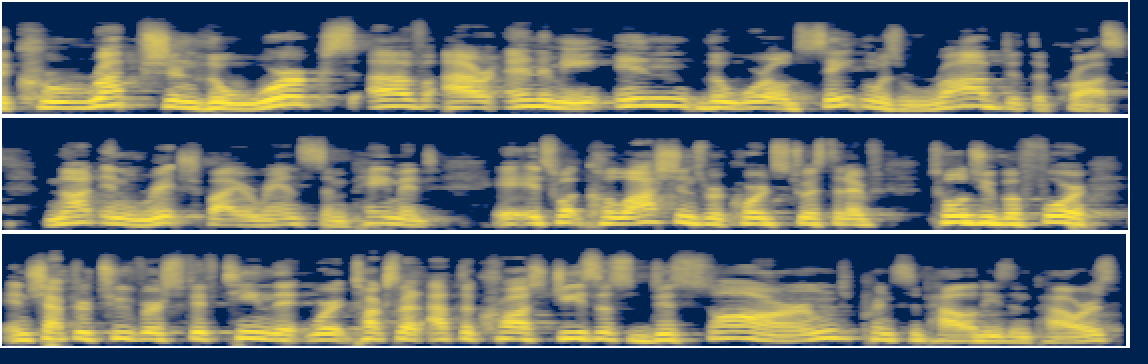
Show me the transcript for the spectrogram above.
the corruption, the works of our enemy in the world. Satan was robbed at the cross, not enriched by a ransom payment. It's what Colossians records to us that I've told you before in chapter 2 verse 15 that where it talks about at the cross Jesus disarmed principalities and powers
